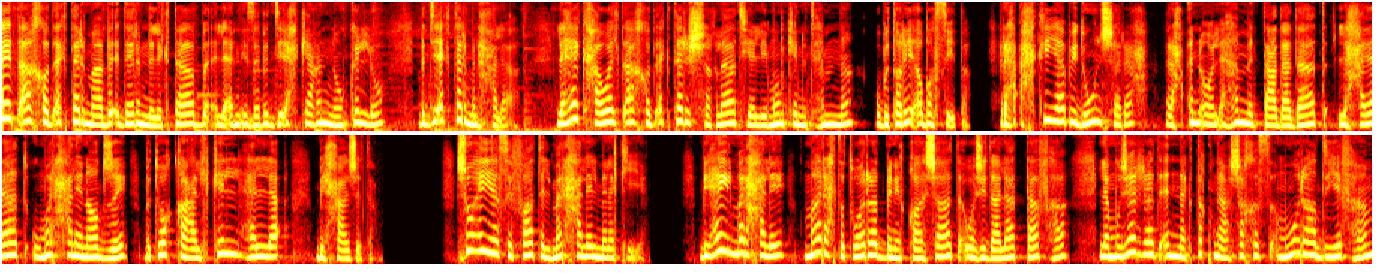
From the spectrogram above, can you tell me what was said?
حبيت آخذ أكثر ما بقدر من الكتاب لأن إذا بدي أحكي عنه كله بدي أكثر من حلقة. لهيك حاولت آخذ أكثر الشغلات يلي ممكن تهمنا وبطريقة بسيطة. رح أحكيها بدون شرح رح أنقل أهم التعدادات لحياة ومرحلة ناضجة بتوقع الكل هلأ بحاجتها. شو هي صفات المرحلة الملكية؟ بهي المرحلة ما رح تتورط بنقاشات وجدالات تافهة لمجرد إنك تقنع شخص مو راضي يفهم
